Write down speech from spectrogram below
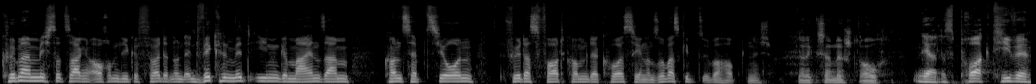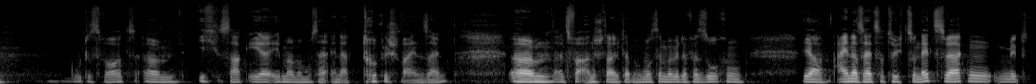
kümmere mich sozusagen auch um die Geförderten und entwickle mit ihnen gemeinsam Konzeptionen für das Fortkommen der Chorszene. Und sowas gibt es überhaupt nicht. Alexander Strauch. Ja, das Proaktive gutes Wort. Ähm, ich sage eher immer, man muss ein, Art Trüffelschwein sein ähm, als Veranstalter. Man muss immer wieder versuchen, ja, einerseits natürlich zu Netzwerken, mit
